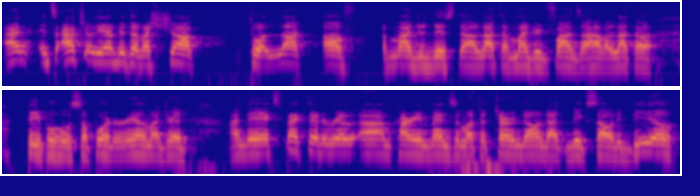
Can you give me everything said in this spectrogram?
And it's actually a bit of a shock to a lot of Madridista, a lot of Madrid fans. I have a lot of people who support Real Madrid. And they expected Real, um, Karim Benzema to turn down that big Saudi deal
